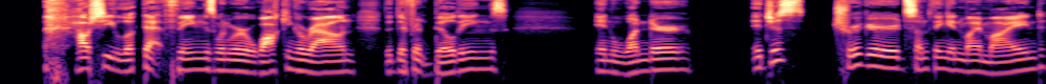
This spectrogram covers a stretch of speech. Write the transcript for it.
how she looked at things when we were walking around the different buildings in wonder, it just triggered something in my mind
